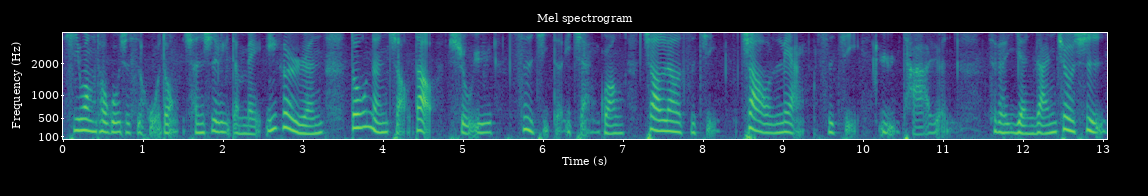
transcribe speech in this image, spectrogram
希望透过这次活动，城市里的每一个人都能找到属于自己的一盏光，照料自己，照亮自己与他人。这个俨然就是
